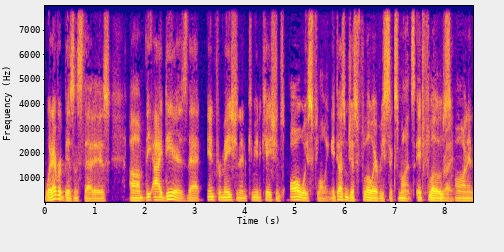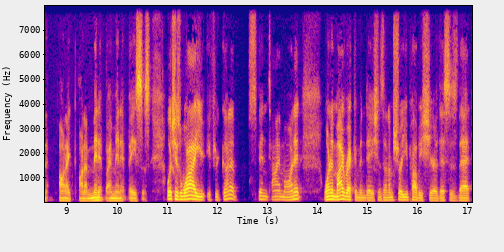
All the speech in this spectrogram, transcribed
whatever business that is, um, the idea is that information and communication's always flowing. It doesn't just flow every six months. It flows Right. on an on a on a minute by minute basis, which is why you, if you're gonna spend time on it. One of my recommendations and i'm sure you probably share this is that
